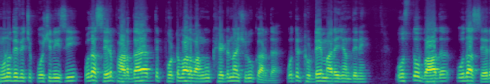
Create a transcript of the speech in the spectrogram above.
ਹੁਣ ਉਹਦੇ ਵਿੱਚ ਕੁਝ ਨਹੀਂ ਸੀ, ਉਹਦਾ ਸਿਰ ਫੜਦਾ ਹੈ ਤੇ ਫੁੱਟਬਾਲ ਵਾਂਗੂ ਖੇਡਣਾ ਸ਼ੁਰੂ ਕਰਦਾ ਉਹ ਤੇ ਠੁੱਡੇ ਮਾਰੇ ਜਾਂਦੇ ਨੇ। ਉਸ ਤੋਂ ਬਾਅਦ ਉਹਦਾ ਸਿਰ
